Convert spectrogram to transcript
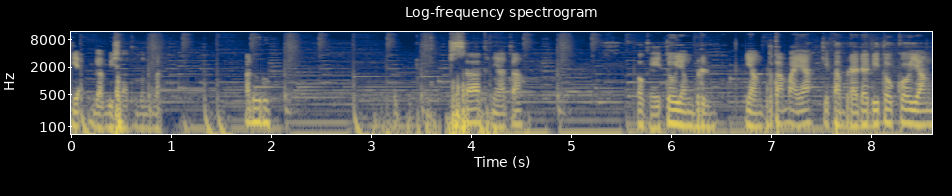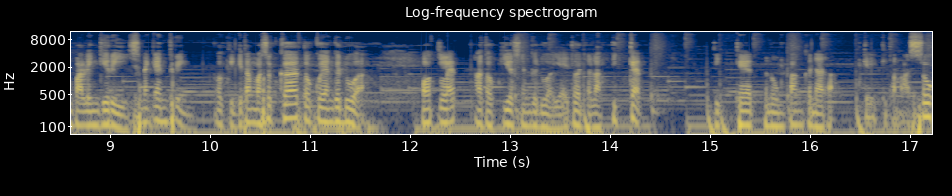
Ya nggak bisa teman-teman. Aduh. Bisa ternyata. Oke itu yang ber yang pertama ya kita berada di toko yang paling kiri snack and drink. Oke kita masuk ke toko yang kedua. Outlet atau kios yang kedua yaitu adalah tiket. Tiket penumpang kendaraan oke kita masuk.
